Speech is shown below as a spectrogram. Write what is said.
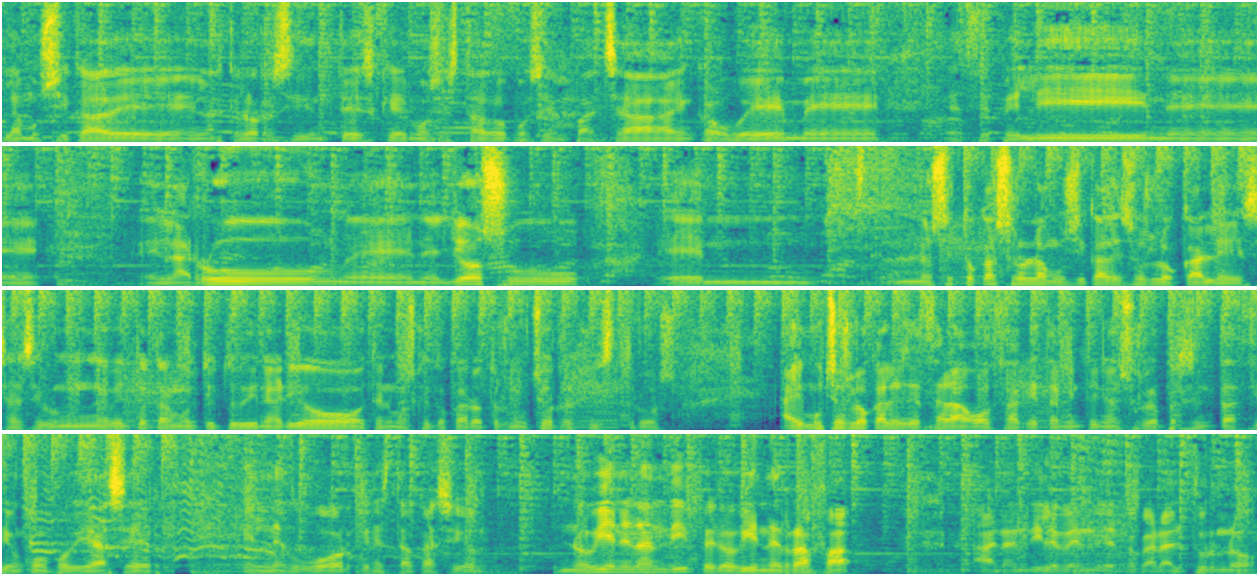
la música de, en las que los residentes que hemos estado pues en Pachá, en KVM, en Cepelín, eh, en la Room, en el Yosu, no se toca solo la música de esos locales. Al ser un evento tan multitudinario tenemos que tocar otros muchos registros. Hay muchos locales de Zaragoza que también tenían su representación, como podía ser el Network en esta ocasión. No viene Nandi, pero viene Rafa. A Nandi le viene a tocar al turno.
